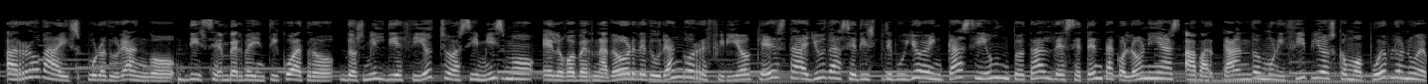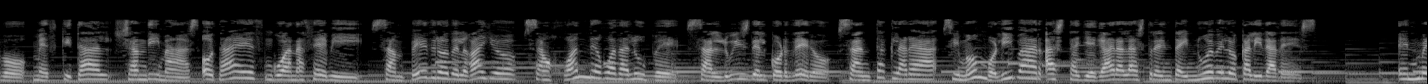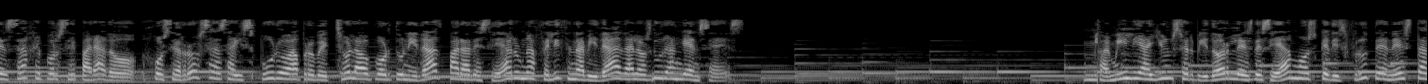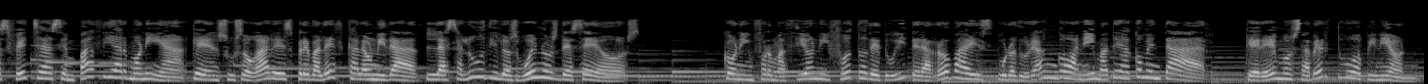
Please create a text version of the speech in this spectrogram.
Arroba Aispuro Durango, Diciembre 24, 2018 Asimismo, el gobernador de Durango refirió que esta ayuda se distribuyó en casi un total de 70 colonias, abarcando municipios como Pueblo Nuevo, Mezquital, Chandimas, Otaez, Guanacebi, San Pedro del Gallo, San Juan de Guadalupe, San Luis del Cordero, Santa Clara, Simón Bolívar, hasta llegar a las 39 localidades. En mensaje por separado, José Rosas Aispuro aprovechó la oportunidad para desear una feliz Navidad a los duranguenses. Mi familia y un servidor les deseamos que disfruten estas fechas en paz y armonía, que en sus hogares prevalezca la unidad, la salud y los buenos deseos. Con información y foto de Twitter arroba Durango anímate a comentar. Queremos saber tu opinión.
